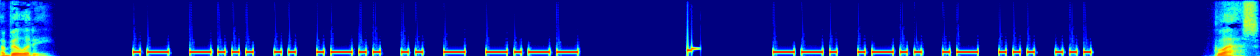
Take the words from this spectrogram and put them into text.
Ability. Glass.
